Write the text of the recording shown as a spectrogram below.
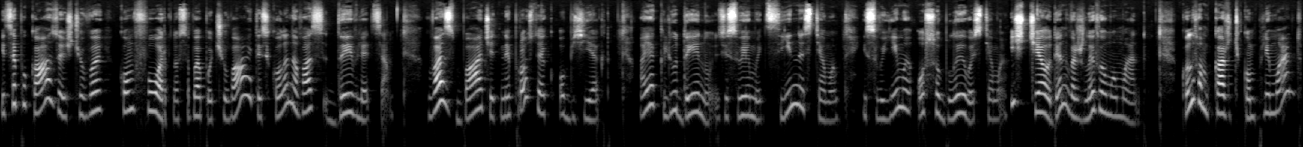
і це показує, що ви комфортно себе почуваєтесь, коли на вас дивляться. Вас бачать не просто як об'єкт, а як людину зі своїми цінностями і своїми особливостями. І ще один важливий момент. Коли вам кажуть комплімент,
